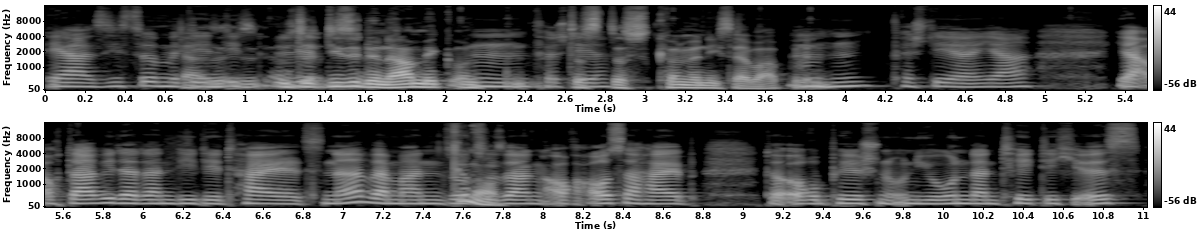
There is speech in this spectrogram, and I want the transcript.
ja, siehst du, mit ja, denen die, und diese Dynamik und mh, das, das können wir nicht selber abbilden. Mhm, verstehe, ja. Ja, auch da wieder dann die Details, ne? Wenn man genau. sozusagen genau. auch außerhalb der Europäischen Union dann tätig ist,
